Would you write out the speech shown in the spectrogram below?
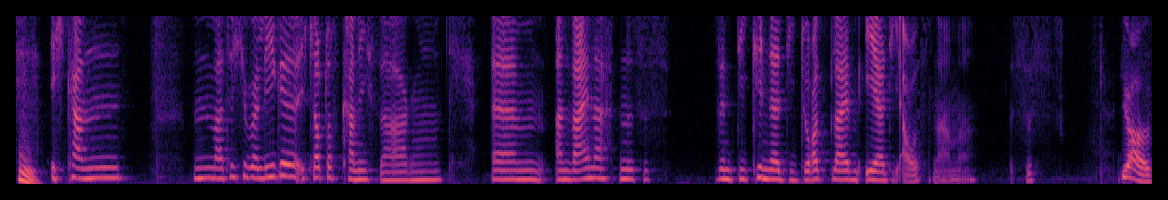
Hm. Ich kann, hm, warte, ich überlege, ich glaube, das kann ich sagen. Ähm, an Weihnachten ist es, sind die Kinder, die dort bleiben, eher die Ausnahme. Es ist ja,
